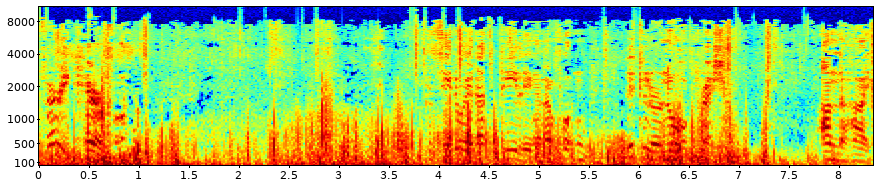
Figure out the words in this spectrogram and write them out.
Very careful. You can see the way that's peeling and I'm putting little or no pressure on the hide.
